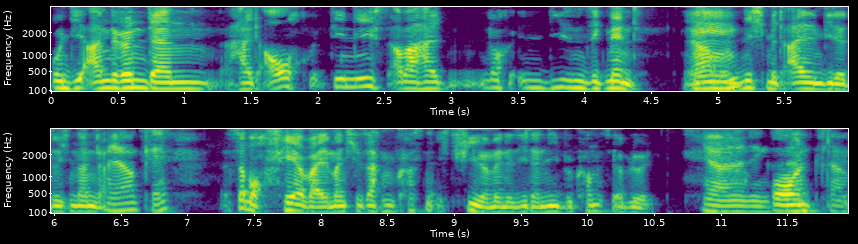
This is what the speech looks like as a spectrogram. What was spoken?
und die anderen dann halt auch demnächst, aber halt noch in diesem Segment. Ja, Mhm. und nicht mit allen wieder durcheinander. ja, okay. Das ist aber auch fair, weil manche Sachen kosten echt viel und wenn du sie dann nie bekommst, wäre blöd. Ja, allerdings. Und ja, klar.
